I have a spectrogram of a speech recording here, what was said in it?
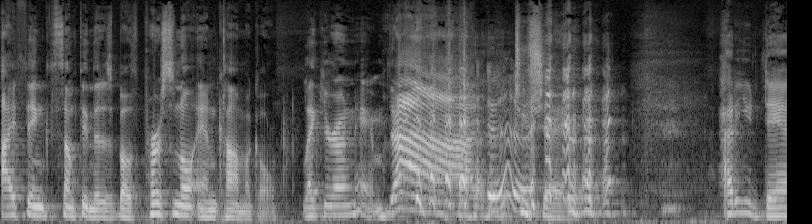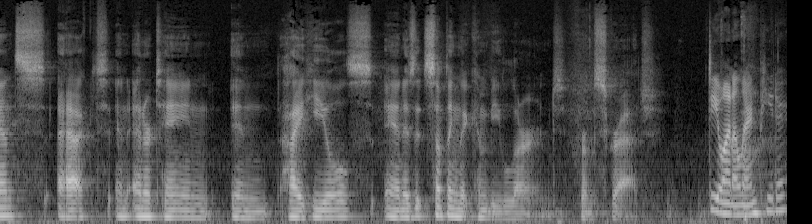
I think something that is both personal and comical. Like your own name. Ah, touche. How do you dance, act, and entertain in high heels? And is it something that can be learned from scratch? Do you want to learn, Peter?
